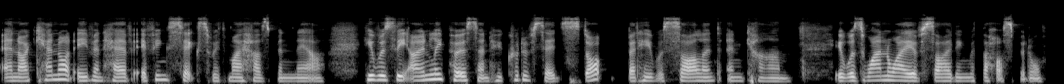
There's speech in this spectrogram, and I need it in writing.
and I cannot even have effing sex with my husband now. He was the only person who could have said stop, but he was silent and calm. It was one way of siding with the hospital.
